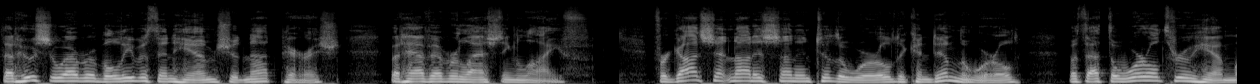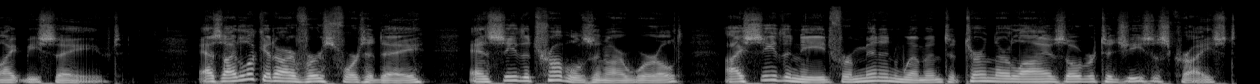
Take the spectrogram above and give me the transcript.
that whosoever believeth in him should not perish, but have everlasting life. For God sent not his Son into the world to condemn the world, but that the world through him might be saved. As I look at our verse for today and see the troubles in our world, I see the need for men and women to turn their lives over to Jesus Christ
